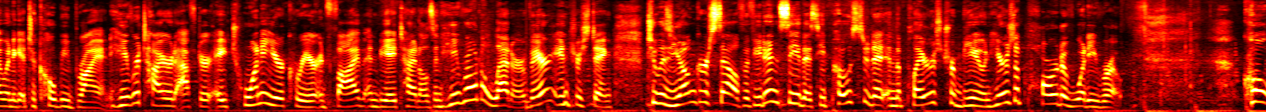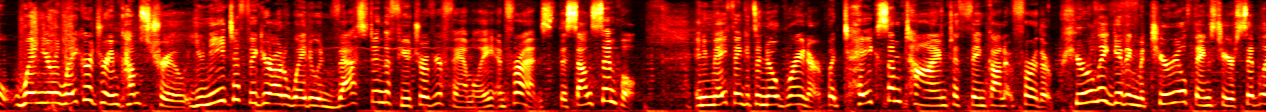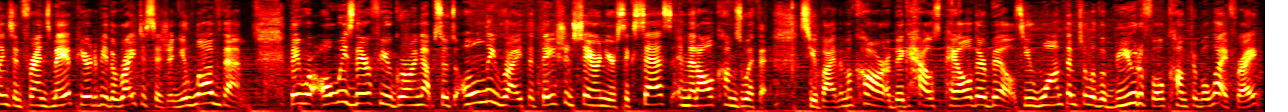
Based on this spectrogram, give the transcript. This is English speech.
I want to get to Kobe Bryant. He retired after a 20-year career and five NBA titles, and he wrote a letter, very interesting, to his younger self. If you didn't see this, he posted it in the Players Tribune. Here's a part of what he wrote. Quote, when your Laker dream comes true, you need to figure out a way to invest in the future of your family and friends. This sounds simple. And you may think it's a no-brainer, but take some time to think on it further. Purely giving material things to your siblings and friends may appear to be the right decision. You love them. They were always there for you growing up, so it's only right that they should share in your success, and that all comes with it. So you buy them a car, a big house, pay all their bills. You want them to live a beautiful, comfortable life, right?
